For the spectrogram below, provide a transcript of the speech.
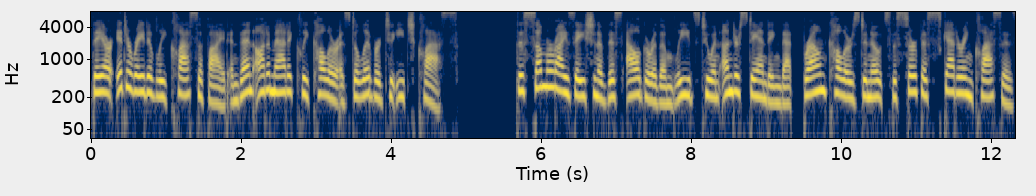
They are iteratively classified and then automatically color is delivered to each class. The summarization of this algorithm leads to an understanding that, brown colors denotes the surface scattering classes,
